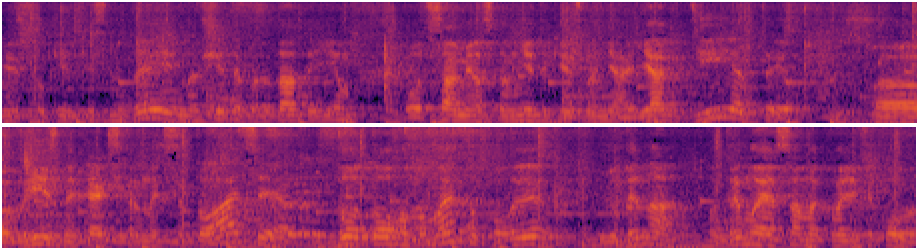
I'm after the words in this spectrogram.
більшу кількість людей, навчити передати їм от самі основні такі знання, як діяти е, в різних екстрених ситуаціях до того моменту, коли людина отримує саме кваліфіковану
